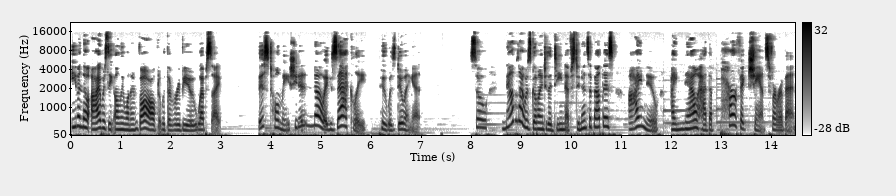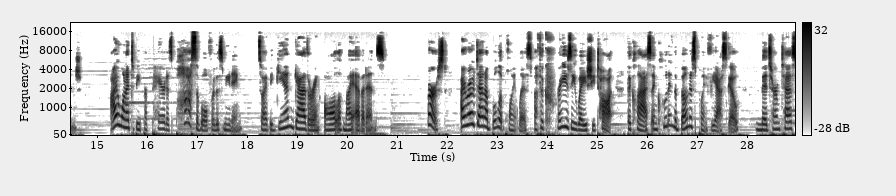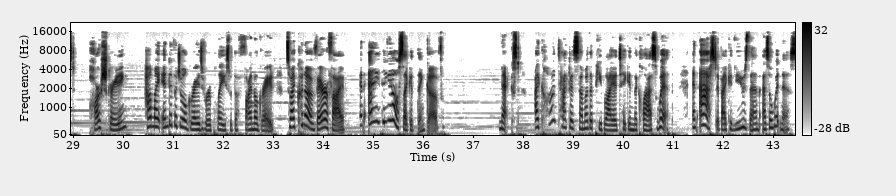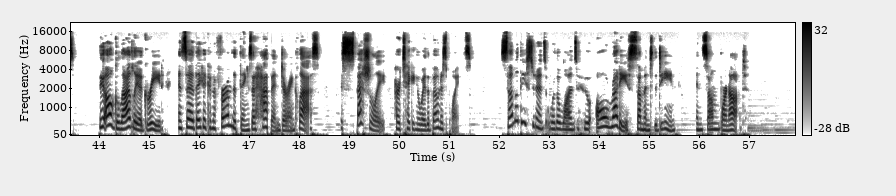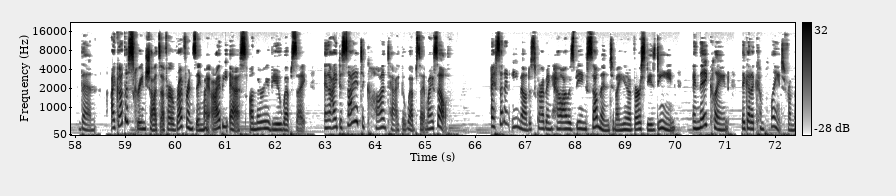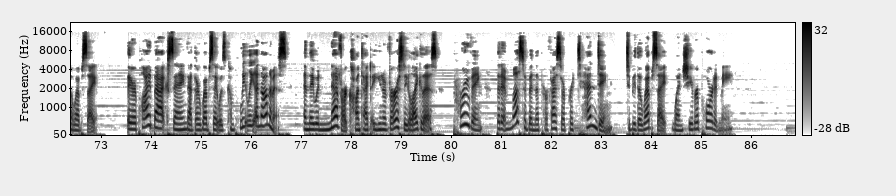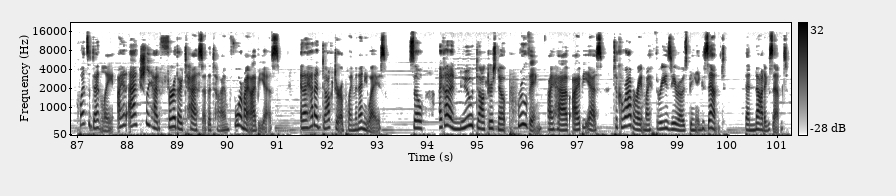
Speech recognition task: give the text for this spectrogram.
even though I was the only one involved with the review website. This told me she didn't know exactly who was doing it. So now that I was going to the Dean of Students about this, I knew I now had the perfect chance for revenge. I wanted to be prepared as possible for this meeting, so I began gathering all of my evidence. First, I wrote down a bullet point list of the crazy ways she taught the class, including the bonus point fiasco, midterm test, harsh grading, how my individual grades were replaced with the final grade so I could not verify, and anything else I could think of. Next, I contacted some of the people I had taken the class with and asked if I could use them as a witness. They all gladly agreed and said they could confirm the things that happened during class, especially her taking away the bonus points. Some of these students were the ones who already summoned the dean, and some were not. Then, I got the screenshots of her referencing my IBS on the review website, and I decided to contact the website myself. I sent an email describing how I was being summoned to my university's dean, and they claimed they got a complaint from the website. They replied back saying that their website was completely anonymous and they would never contact a university like this, proving that it must have been the professor pretending to be the website when she reported me. Coincidentally, I had actually had further tests at the time for my IBS, and I had a doctor appointment anyways. So I got a new doctor's note proving I have IBS to corroborate my three zeros being exempt, then not exempt.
